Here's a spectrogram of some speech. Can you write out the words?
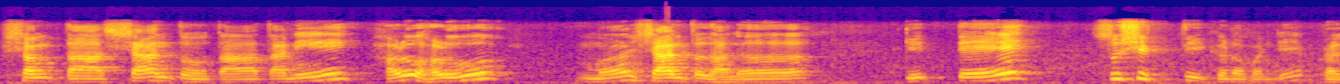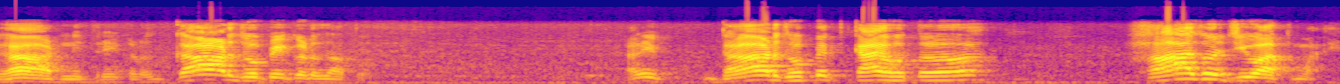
क्षमतात शांत होतात आणि हळूहळू मन शांत झालं की ते सुशिक्तीकडं म्हणजे प्रगाढ निद्रेकडं गाढ झोपेकडं जातो. आणि गाढ झोपेत काय होतं? हा जो जीवात्मा आहे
